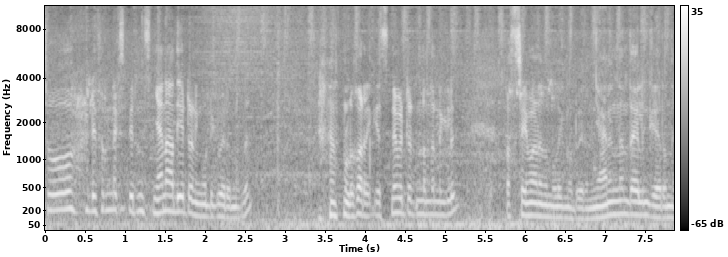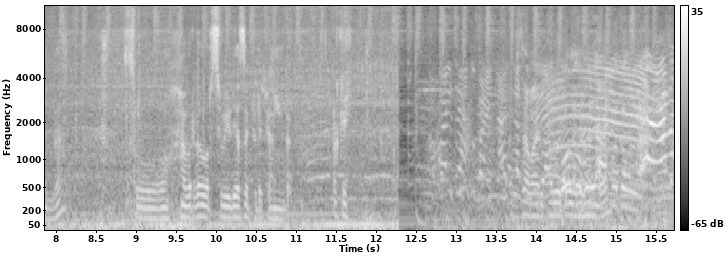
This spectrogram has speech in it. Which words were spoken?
സോ ഡിഫറെന്റ് എക്സ്പീരിയൻസ് ഞാൻ ആദ്യമായിട്ടാണ് ഇങ്ങോട്ടേക്ക് വരുന്നത്. നമ്മൾ കുറേ ഗസ്റ്റിനെ വിട്ടിട്ടുണ്ടെന്നുണ്ടെങ്കിൽ ഫസ്റ്റ് ടൈമാണ് നമ്മൾ ഇങ്ങോട്ട് വരുന്നത്. ഞാൻ ഇന്ന് എന്തായാലും കയറുന്നില്ല സോ അവരുടെ കുറച്ച് വീഡിയോസൊക്കെ എടുക്കാനുണ്ട്. ഓക്കെ സവാരിക്ക് പോയിട്ട് വരുന്നുണ്ട്.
